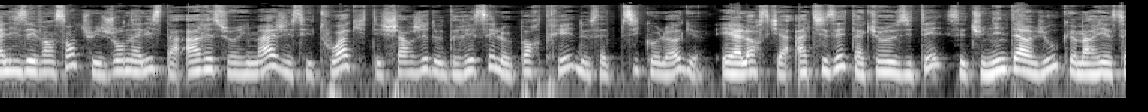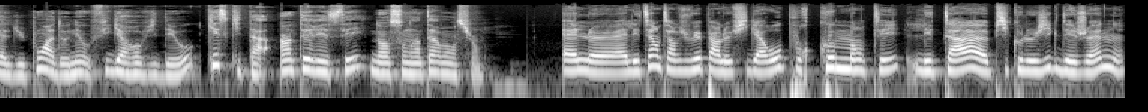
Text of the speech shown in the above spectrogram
Alizé Vincent, tu es journaliste à Arrêt sur Image et c'est toi qui t'es chargé de dresser le portrait de cette psychologue. Et alors ce qui a attisé ta curiosité, c'est une interview que Marie-Estelle Dupont a donnée au Figaro Vidéo. Qu'est-ce qui t'a intéressé dans son intervention? Elle, euh, elle, était interviewée par le Figaro pour commenter l'état euh, psychologique des jeunes,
